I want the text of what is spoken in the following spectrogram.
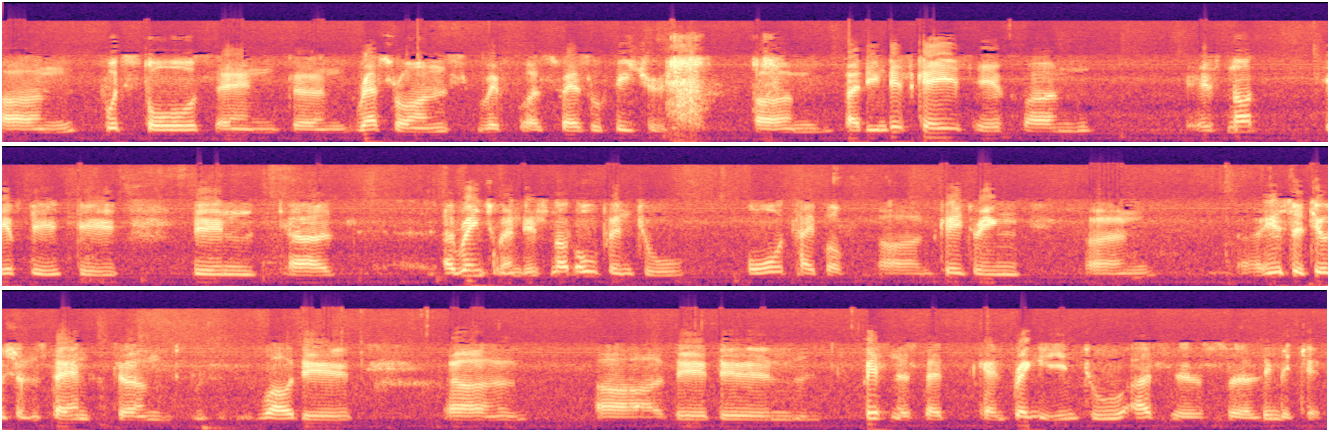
um, food stores and um, restaurants with special features. Um, but in this case, if um, it's not, if the the, the arrangement is not open to all type of um, catering um, uh, institutions, then well the, uh, uh, the the business that can bring into us is uh, limited.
